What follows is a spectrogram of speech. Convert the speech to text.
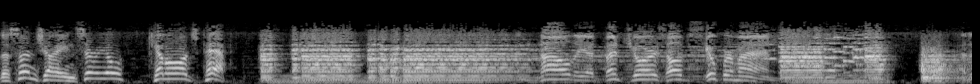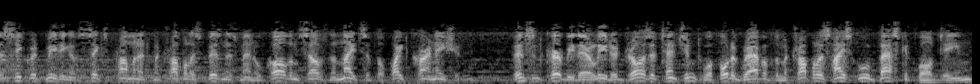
The Sunshine Cereal, Kellogg's Pep. And now, the adventures of Superman. At a secret meeting of six prominent metropolis businessmen who call themselves the Knights of the White Carnation, Vincent Kirby, their leader, draws attention to a photograph of the Metropolis High School basketball team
